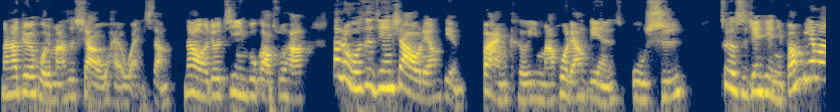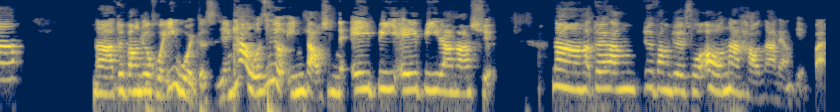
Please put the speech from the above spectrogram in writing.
那他就会回吗？是下午还是晚上？那我就进一步告诉他，那如果是今天下午两点半可以吗？或两点五十这个时间点你方便吗？那对方就回应我一个时间，看我是有引导性的 A B A B 让他选。那对方对方就会说，哦，那好，那两点半。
